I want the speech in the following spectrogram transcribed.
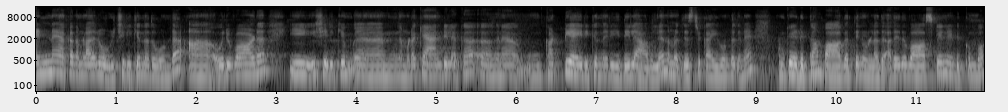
എണ്ണയൊക്കെ നമ്മൾ അതിൽ ഒഴിച്ചിരിക്കുന്നത് കൊണ്ട് ഒരുപാട് ഈ ശരിക്കും നമ്മുടെ ക്യാൻഡിലൊക്കെ അങ്ങനെ കട്ടിയായിരിക്കുന്ന രീതിയിലാവില്ല. നമ്മൾ ജസ്റ്റ് കൈ കൊണ്ട് ഇങ്ങനെ നമുക്ക് എടുക്കാൻ പാകത്തിനുള്ളത്. അതായത് വാസ്ലൈൻ എടുക്കുമ്പോൾ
